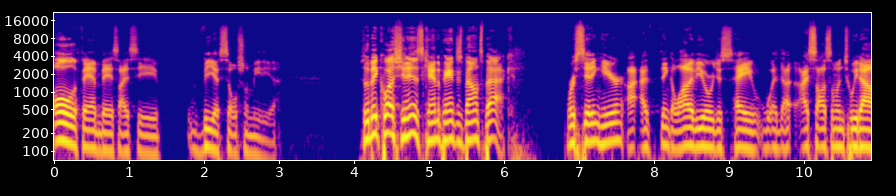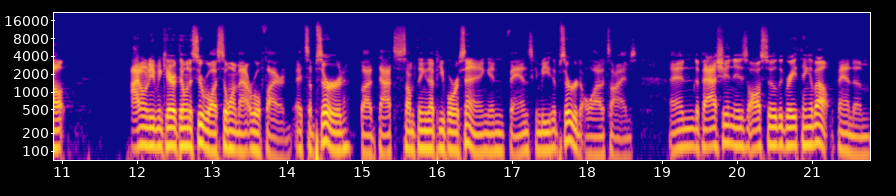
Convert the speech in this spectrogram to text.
all the fan base I see via social media. So the big question is can the Panthers bounce back? We're sitting here. I, I think a lot of you are just, hey, I saw someone tweet out, I don't even care if they win a Super Bowl. I still want Matt Rhule fired. It's absurd, but that's something that people are saying, and fans can be absurd a lot of times. And the passion is also the great thing about fandom,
